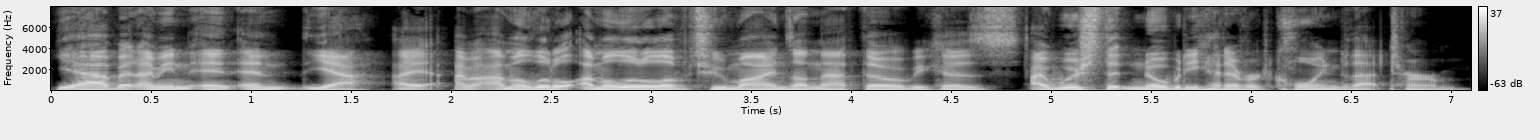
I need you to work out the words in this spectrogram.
Yeah, but I mean, and, and yeah, I I'm, I'm a little I'm a little of two minds on that though because I wish that nobody had ever coined that term.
